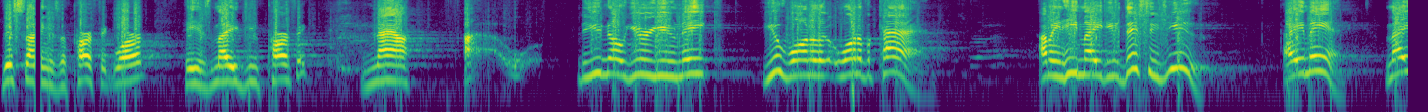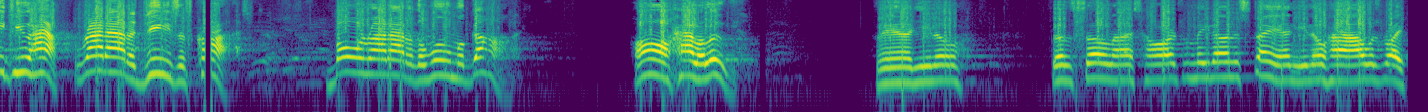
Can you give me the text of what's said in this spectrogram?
This thing is a perfect work. He has made you perfect. Now, I, do you know you're unique? You're one of, the, one of a kind. I mean, he made you. This is you. Amen. Made you how? Right out of Jesus Christ. Born right out of the womb of God. Oh, hallelujah. Well, you know, Brother Sutherlin, it's hard for me to understand, you know, how I was raised.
